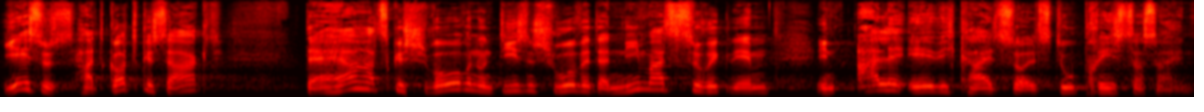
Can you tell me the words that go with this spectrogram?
Jesus hat Gott gesagt, Der Herr hat es geschworen und diesen Schwur wird er niemals zurücknehmen. In alle Ewigkeit sollst du Priester sein.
